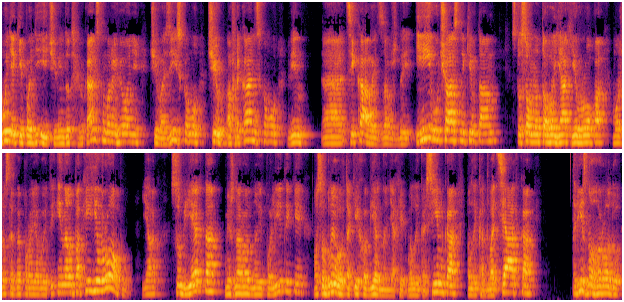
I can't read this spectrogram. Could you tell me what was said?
будь-які події, чи в індоафриканському регіоні, чи в азійському, чи в африканському, він е, цікавить завжди і учасників там стосовно того, як Європа може себе проявити, і навпаки, Європу як суб'єкта міжнародної політики, особливо в таких об'єднаннях, як Велика Сімка, Велика Двадцятка, різного роду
